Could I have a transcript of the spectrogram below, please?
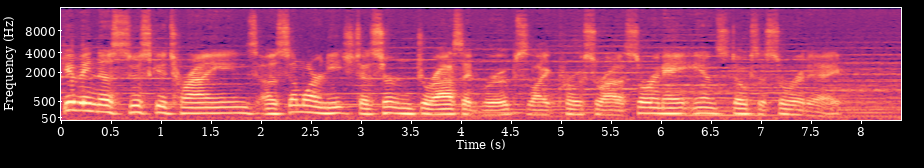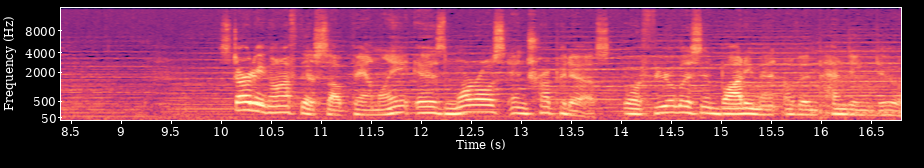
giving the Suskityrannines a similar niche to certain Jurassic groups like Proceratosaurinae and Stokesosauridae. Starting off this subfamily is Moros intrepidus, or fearless embodiment of impending doom.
